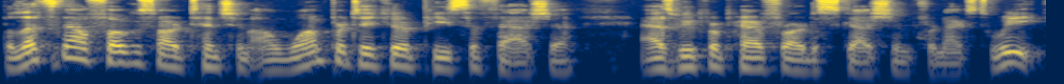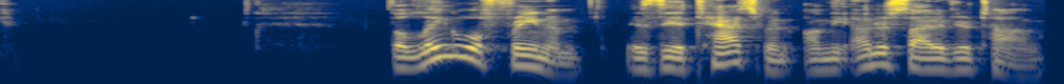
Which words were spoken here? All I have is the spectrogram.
but let's now focus our attention on one particular piece of fascia as we prepare for our discussion for next week. The lingual frenum is the attachment on the underside of your tongue,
